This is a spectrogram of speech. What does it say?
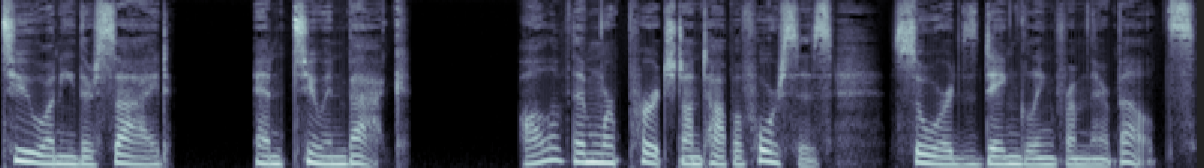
two on either side, and two in back. All of them were perched on top of horses, swords dangling from their belts.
